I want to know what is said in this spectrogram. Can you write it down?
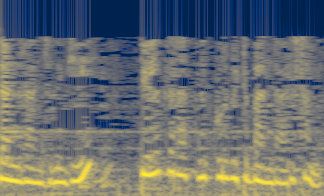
ජනරංජනගේ තිලකරත්න කුරුවිට බණ්ඩාර සමඟ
